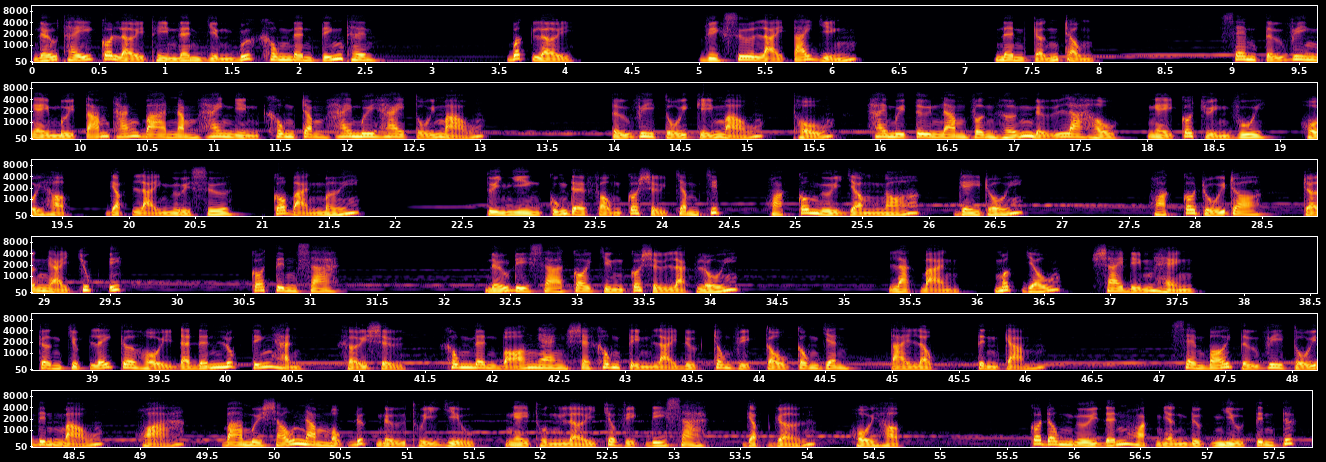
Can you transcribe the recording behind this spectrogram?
Nếu thấy có lợi thì nên dừng bước không nên tiến thêm. Bất lợi. Việc xưa lại tái diễn. Nên cẩn trọng. Xem tử vi ngày 18 tháng 3 năm 2022 tuổi Mão. Tử vi tuổi Kỷ Mão, Thổ, 24 nam vân hớn nữ La Hầu, ngày có chuyện vui, hội họp, gặp lại người xưa, có bạn mới. Tuy nhiên cũng đề phòng có sự chăm chích, hoặc có người dòm ngó, gây rối. Hoặc có rủi ro, trở ngại chút ít. Có tin xa. Nếu đi xa coi chừng có sự lạc lối. Lạc bạn, mất dấu, sai điểm hẹn, Cần chụp lấy cơ hội đã đến lúc tiến hành, khởi sự, không nên bỏ ngang sẽ không tìm lại được trong việc cầu công danh, tài lộc, tình cảm. Xem bói tử vi tuổi đinh mão, hỏa, 36 năm một đức nữ thủy diệu, ngày thuận lợi cho việc đi xa, gặp gỡ, hội họp. Có đông người đến hoặc nhận được nhiều tin tức.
